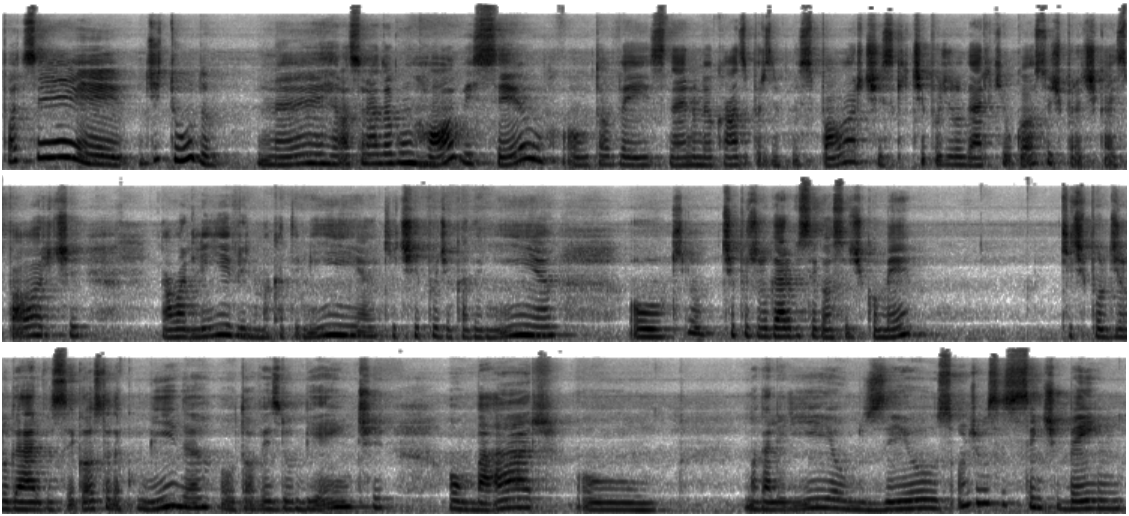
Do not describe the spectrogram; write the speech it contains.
Pode ser de tudo, né? Relacionado a algum hobby seu, ou talvez, né, no meu caso, por exemplo, esportes, que tipo de lugar que eu gosto de praticar esporte, ao ar livre, numa academia, que tipo de academia, ou que tipo de lugar você gosta de comer que tipo de lugar você gosta da comida, ou talvez do ambiente, ou um bar, ou uma galeria, ou museus, onde você se sente bem,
